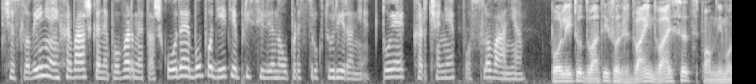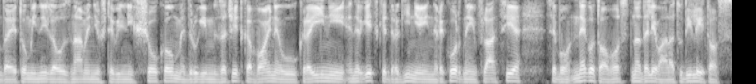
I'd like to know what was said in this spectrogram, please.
Če Slovenija in Hrvaška ne povrneta škode, bo podjetje prisiljeno v prestrukturiranje. To je krčenje poslovanja. Po letu 2022 spomnimo, da je to minilo v znamenju številnih šokov, med drugim začetka vojne v Ukrajini, energetske draginje in rekordne inflacije, se bo negotovost nadaljevala tudi letos.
